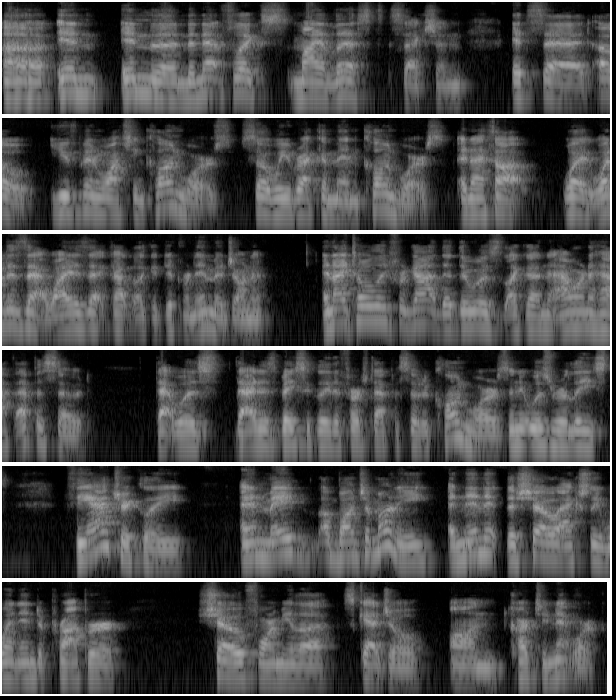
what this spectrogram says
uh, in in the, the Netflix My List section, it said, "Oh, you've been watching Clone Wars, so we recommend Clone Wars." And I thought, "Wait, what is that? Why is that got like a different image on it?" And I totally forgot that there was like an hour and a half episode that was that is basically the first episode of Clone Wars, and it was released theatrically and made a bunch of money. And then it, the show actually went into proper show formula schedule on Cartoon Network.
